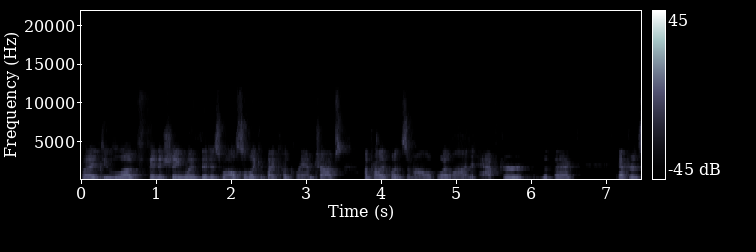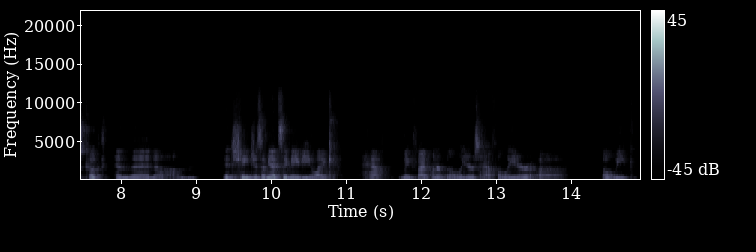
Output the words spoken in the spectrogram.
but I do love finishing with it as well. So like if I cook lamb chops, I'm probably putting some olive oil on after the fact, after it's cooked. And then um, it changes. I mean, I'd say maybe like half, maybe 500 milliliters, half a liter uh, a week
